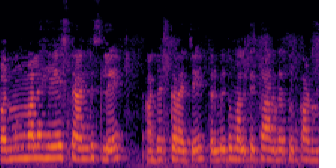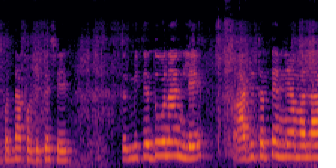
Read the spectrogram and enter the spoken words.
पण मग मला हे स्टँड दिसले अभ्यास करायचे. तर मी तुम्हाला ते कागदातून काढून पण दाखवते कसे. तर मी ते दोन आणले. आधी तर त्यांनी आम्हाला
